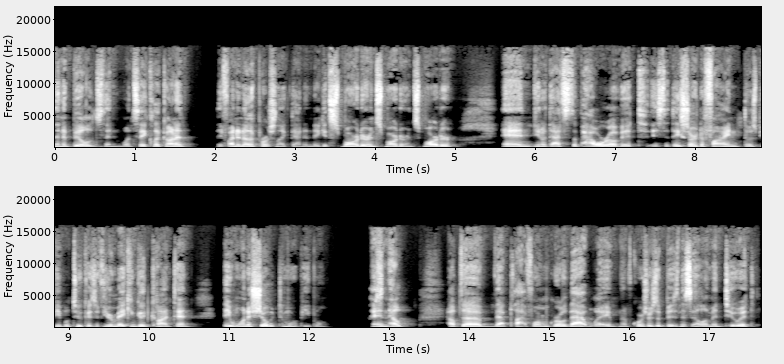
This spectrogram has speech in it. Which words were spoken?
And then it builds. Then once they click on it, they find another person like that and they get smarter and smarter and smarter. And, you know, that's the power of it is that they start to find those people too. Cause if you're making good content, they want to show it to more people and help, help the, that platform grow that way. And of course, there's a business element to it,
